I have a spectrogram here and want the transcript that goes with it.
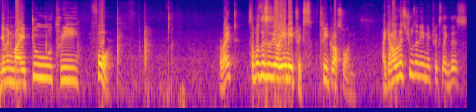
given by 2, 3, 4, alright. Suppose this is your A matrix 3 cross 1. I can always choose an A matrix like this.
